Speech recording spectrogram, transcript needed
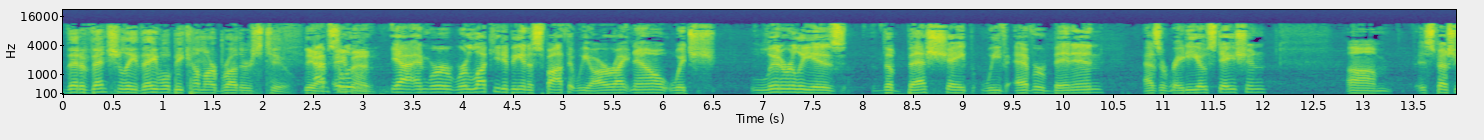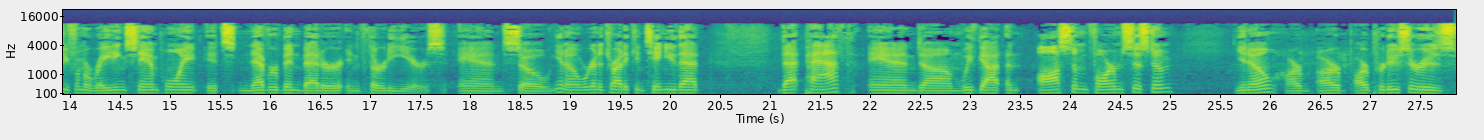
that eventually they will become our brothers too. Yeah, Absolutely. amen. Yeah, and we're we're lucky to be in a spot that we are right now, which literally is the best shape we've ever been in as a radio station. Um, especially from a rating standpoint, it's never been better in 30 years. And so, you know, we're going to try to continue that that path. And um, we've got an awesome farm system. You know, our our our producer is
